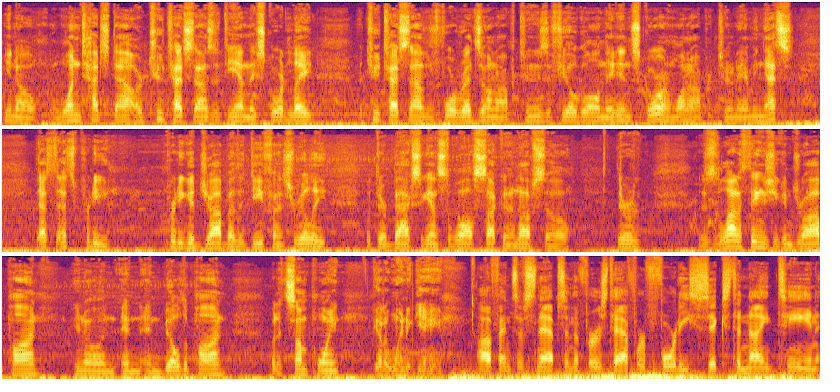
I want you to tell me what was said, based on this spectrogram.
you know, one touchdown or two touchdowns at the end. They scored late, but two touchdowns and four red zone opportunities, a field goal, and they didn't score on one opportunity. I mean, that's that's that's pretty pretty good job by the defense, really with their backs against the wall, sucking it up. So there, there's a lot of things you can draw upon, you know, and, and, and build upon. But at some point, got to win a game. Offensive snaps in the first half were 46 to 19.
